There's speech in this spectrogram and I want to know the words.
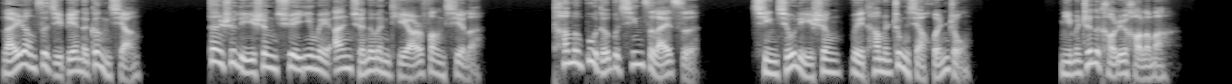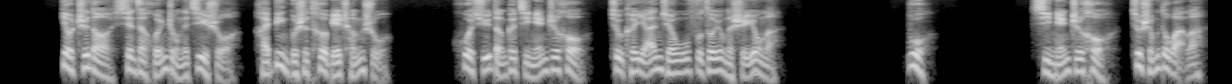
来让自己变得更强。但是李胜却因为安全的问题而放弃了，他们不得不亲自来此，请求李胜为他们种下魂种。你们真的考虑好了吗？要知道，现在魂种的技术还并不是特别成熟，或许等个几年之后就可以安全无副作用的使用了。不，几年之后就什么都晚了。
